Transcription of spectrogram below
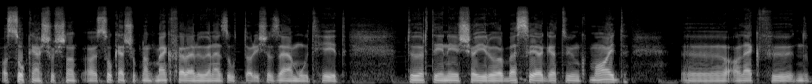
A, szokásosnak, a szokásoknak megfelelően ezúttal is az elmúlt hét történéseiről beszélgetünk majd a legfőbb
